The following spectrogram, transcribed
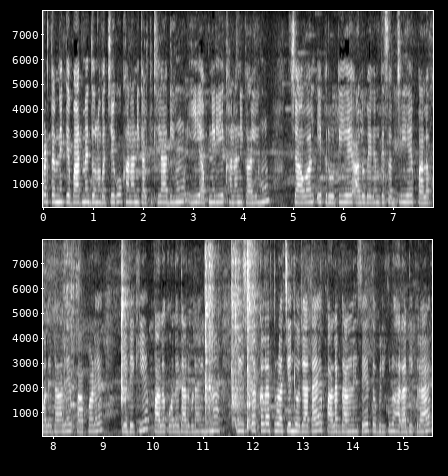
पापड़ तलने के बाद मैं दोनों बच्चे को खाना निकाल के खिला दी हूँ। ये अपने लिए खाना निकाली हूँ। चावल, एक रोटी है, आलू, बैगन की सब्ज़ी है, पालक वाले दाल है, पापड़ है। ये देखिए, पालक वाले दाल बनाई हूँ ना। इसका कलर थोड़ा चेंज हो जाता है पालक डालने से तो बिल्कुल हरा दिख रहा है।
